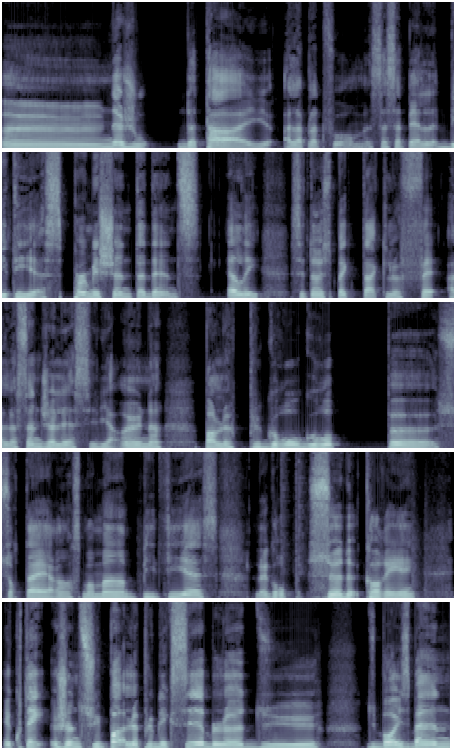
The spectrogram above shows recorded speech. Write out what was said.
un ajout de taille à la plateforme. Ça s'appelle BTS Permission to Dance LA. C'est un spectacle fait à Los Angeles il y a un an par le plus gros groupe euh, sur Terre en ce moment, BTS, le groupe sud-coréen. Écoutez, je ne suis pas le public cible du, du boys band.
